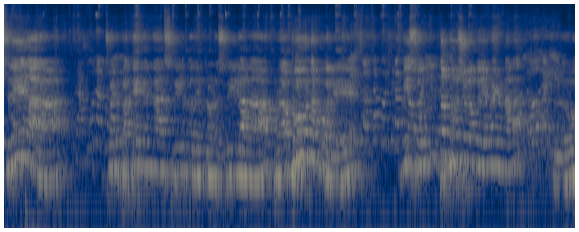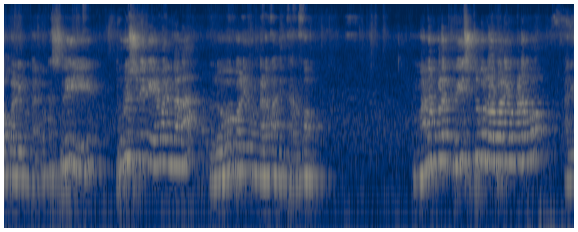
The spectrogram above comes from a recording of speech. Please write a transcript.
స్త్రీలారా చూడండి ప్రత్యేకంగా స్త్రీలతో చెప్తున్నాడు స్త్రీలారా ప్రభువునకు వలె మీ సొంత పురుషులకు ఏమై ఉండాలా? లోబడి ఉండాలి. ఒక స్త్రీ పురుషునికి ఏమై ఉండాలా? లోబడి ఉండడం అది ధర్మం. మనం కూడా క్రీస్తుకు లోబడి ఉండడము అది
